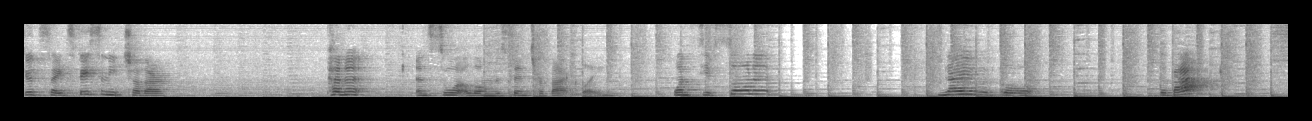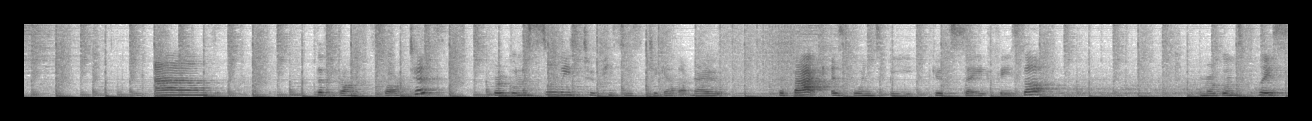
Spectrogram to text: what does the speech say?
good sides facing each other. Pin it and sew it along the centre back line. Once you've sewn it, now we've got the back and the front sorted we're going to sew these two pieces together. Now, the back is going to be good side face up, and we're going to place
